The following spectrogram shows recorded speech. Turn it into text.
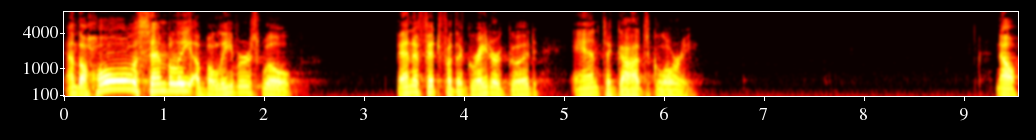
and the whole assembly of believers will benefit for the greater good and to God's glory. Now,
